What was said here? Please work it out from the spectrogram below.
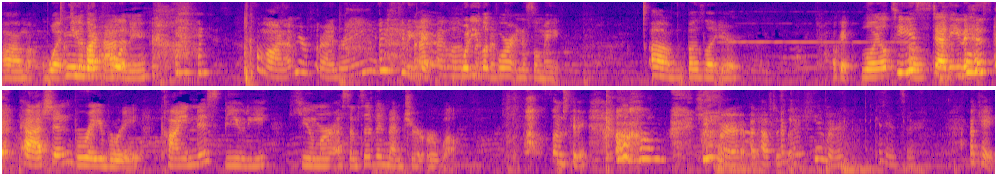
Um, what I mean, if I had any. Come on, I'm your friend, right? I'm just kidding. Okay, I, I love what do you look friend. for in a soulmate? Um, Buzz Lightyear. Okay, loyalty, Oh. steadiness, passion, bravery, kindness, beauty, humor, a sense of adventure, or wealth. I'm just kidding. Um, humor, I'd have to say. Okay, humor. Good answer. Okay,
